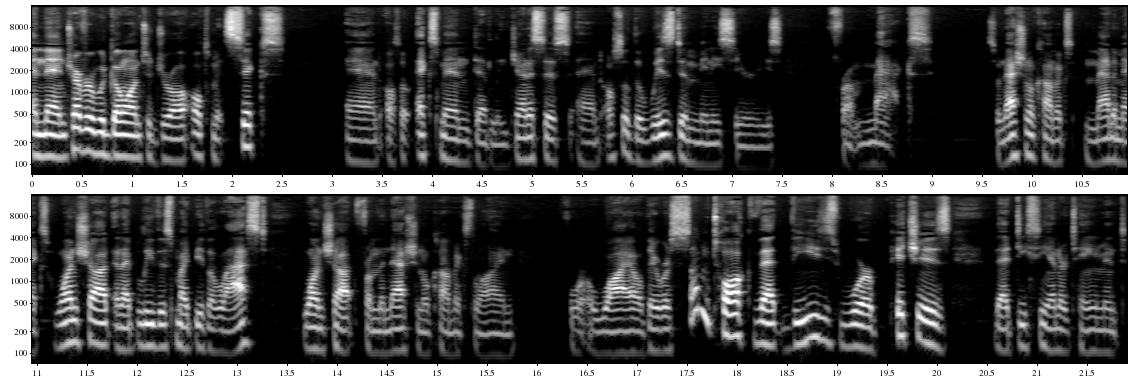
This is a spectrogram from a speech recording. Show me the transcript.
And then Trevor would go on to draw Ultimate Six and also X Men Deadly Genesis and also the Wisdom miniseries from Max. So National Comics Madam X one shot, and I believe this might be the last one shot from the National Comics line for a while. There was some talk that these were pitches that DC Entertainment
